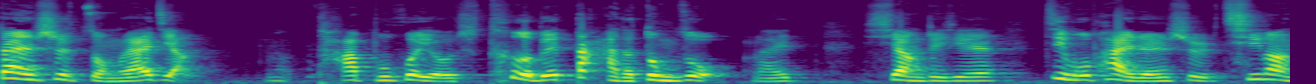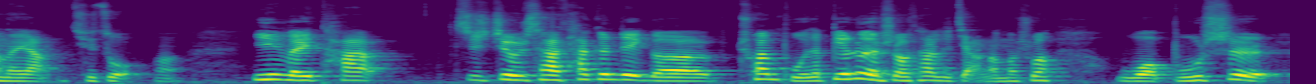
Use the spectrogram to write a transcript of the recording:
但是总来讲。他不会有特别大的动作来像这些进步派人士期望那样去做啊，因为他就就是他他跟这个川普在辩论的时候他就讲了嘛，说我不是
